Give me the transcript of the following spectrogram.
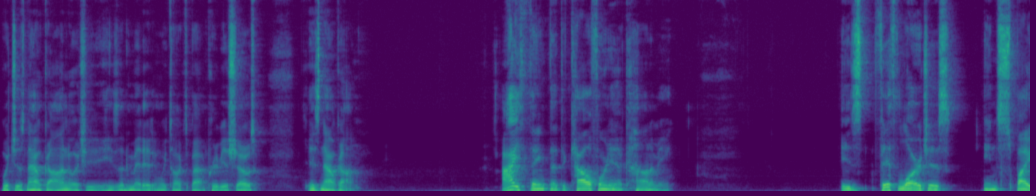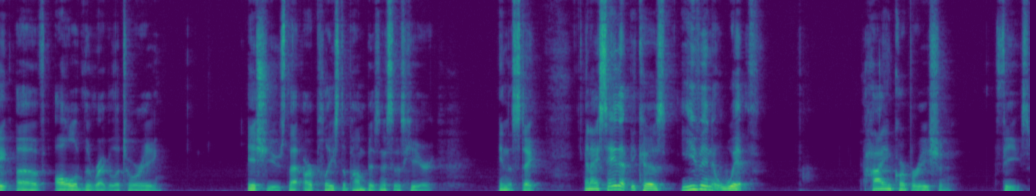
which is now gone, which he's admitted, and we talked about in previous shows, is now gone. I think that the California economy is fifth largest in spite of all of the regulatory issues that are placed upon businesses here in the state. And I say that because even with high incorporation fees,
